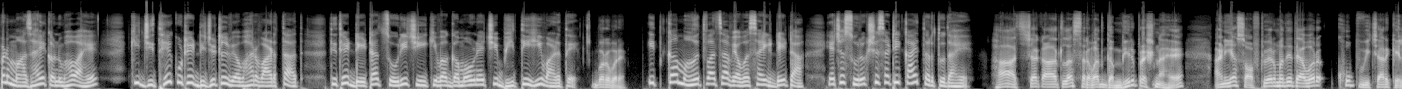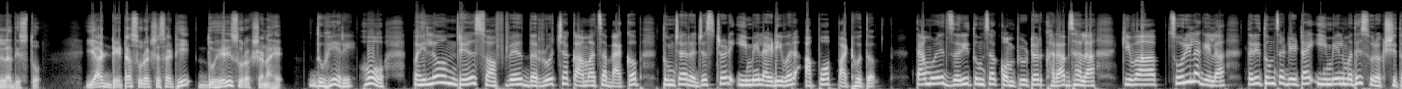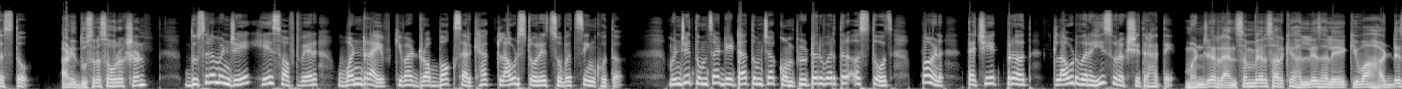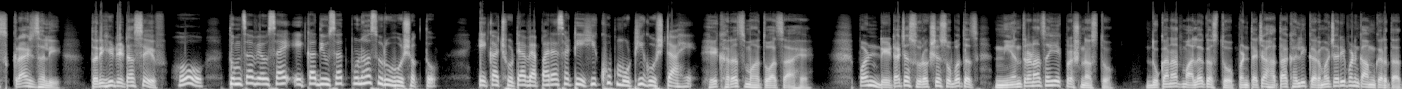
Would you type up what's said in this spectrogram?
पण माझा एक अनुभव आहे की जिथे कुठे डिजिटल व्यवहार वाढतात तिथे डेटा चोरीची किंवा गमावण्याची भीतीही वाढते. बरोबर आहे. इतका महत्त्वाचा व्यावसायिक डेटा याच्या सुरक्षेसाठी काय तरतूद आहे? हा आजच्या काळातला सर्वात गंभीर प्रश्न आहे आणि या सॉफ्टवेअरमध्ये त्यावर खूप विचार केलेला दिसतो. या डेटा सुरक्षेसाठी दुहेरी सुरक्षण आहे. दुहेरे. हो पहिलं म्हणजे सॉफ्टवेअर दररोजच्या कामाचा बॅकअप तुमच्या रजिस्टर्ड ईमेल आय डीवर आपोआप पाठवतं. त्यामुळे जरी तुमचा कॉम्प्युटर खराब झाला किंवा चोरीला गेला तरी तुमचा डेटा ईमेलमध्ये सुरक्षित असतो. आणि दुसरं संरक्षण? दुसरं म्हणजे हे सॉफ्टवेअर वन ड्राईव्ह किंवा ड्रॉपबॉक्स सारख्या क्लाउड स्टोरेज सोबत सिंक होतं. म्हणजे तुमचा डेटा तुमच्या कॉम्प्युटरवर तर असतोच पण त्याची एक प्रत क्लाउडवरही सुरक्षित राहते. म्हणजे रॅन्समवेअर सारखे हल्ले झाले किंवा हार्ड डिस्क क्रॅश झाली तरीही डेटा सेफ हो तुमचा व्यवसाय एका दिवसात पुन्हा सुरू होऊ शकतो. एका छोट्या व्यापाऱ्यासाठी ही खूप मोठी गोष्ट आहे. हे खरंच महत्वाचं आहे. पण डेटाच्या सुरक्षेसोबतच नियंत्रणाचाही एक प्रश्न असतो. दुकानात मालक असतो पण त्याच्या हाताखाली कर्मचारी पण काम करतात.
